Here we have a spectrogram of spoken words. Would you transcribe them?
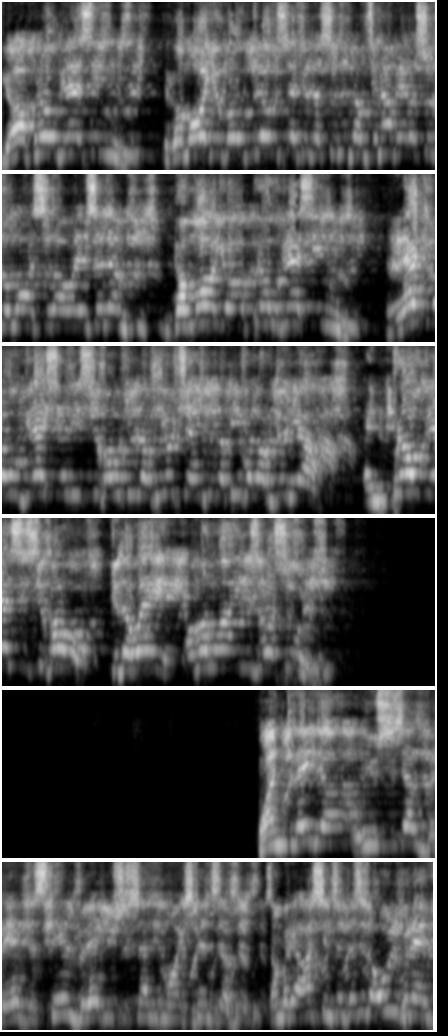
you are progressing. The more you go closer to the sunnah of Janabi Rasulullah the more you are progressing. Retrogression is to go to the future and to the people of dunya. And progress is to go to the way of Allah and His Rasul. One trader who used to sell bread, the stale bread, used to sell it more expensive. Somebody asked him, said, this is old bread.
